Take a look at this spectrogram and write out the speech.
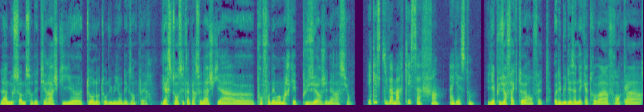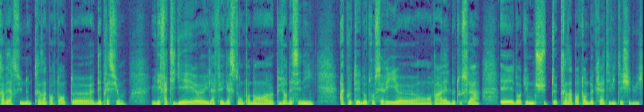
Là, nous sommes sur des tirages qui euh, tournent autour du million d'exemplaires. Gaston, c'est un personnage qui a profondément marqué plusieurs générations. Et qu'est-ce qui va marquer sa fin à Gaston? Il y a plusieurs facteurs en fait. Au début des années 80, Franquin traverse une très importante euh, dépression. Il est fatigué, euh, il a fait Gaston pendant euh, plusieurs décennies, à côté d'autres séries en, parallèle de tout cela, et donc une chute très importante de créativité chez lui.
